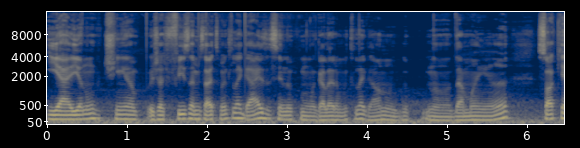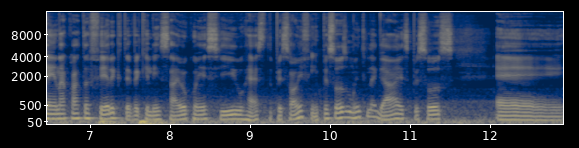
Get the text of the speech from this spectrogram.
e aí eu não tinha. Eu já fiz amizades muito legais, assim, uma galera muito legal no, no, da manhã. Só que aí na quarta-feira, que teve aquele ensaio, eu conheci o resto do pessoal. Enfim, pessoas muito legais, pessoas. É,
